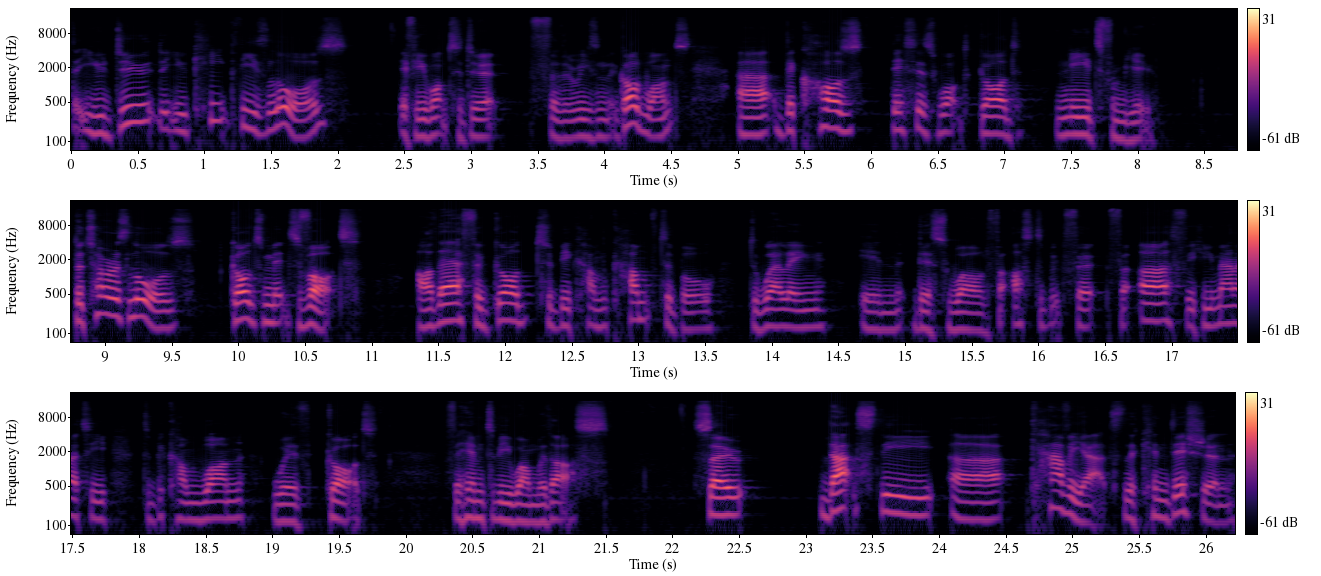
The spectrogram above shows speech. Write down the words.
that you do that you keep these laws if you want to do it for the reason that God wants, uh, because this is what God needs from you. The Torah's laws, God's mitzvot, are there for God to become comfortable dwelling in this world, for us to be, for, for earth, for humanity to become one with God, for Him to be one with us. So that's the uh, caveat, the condition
